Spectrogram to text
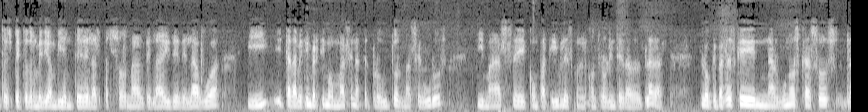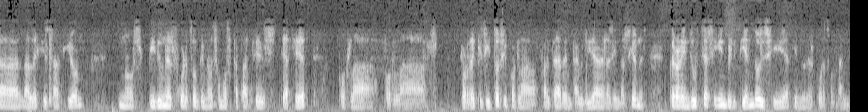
respeto del medio ambiente, de las personas, del aire, del agua y cada vez invertimos más en hacer productos más seguros y más eh, compatibles con el control integrado de plagas. Lo que pasa es que en algunos casos la, legislación nos pide un esfuerzo que no somos capaces de hacer por la por las los requisitos y por la falta de rentabilidad de las inversiones. Pero la industria sigue invirtiendo y sigue haciendo un esfuerzo grande.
